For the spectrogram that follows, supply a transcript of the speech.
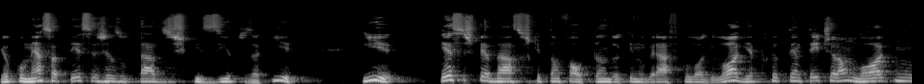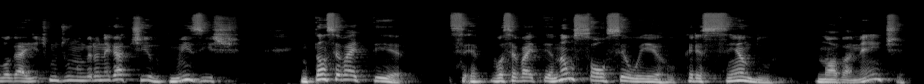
Eu começo a ter esses resultados esquisitos aqui e esses pedaços que estão faltando aqui no gráfico log-log é porque eu tentei tirar um, log, um logaritmo de um número negativo, que não existe. Então você vai ter, você vai ter não só o seu erro crescendo novamente,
